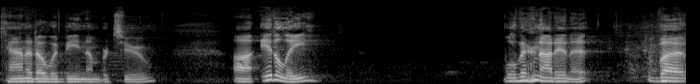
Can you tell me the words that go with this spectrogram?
Canada would be number two. Uh, Italy, well, they're not in it, but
